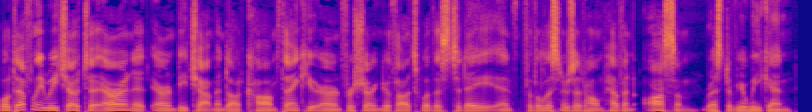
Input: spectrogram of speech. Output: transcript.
Well, definitely reach out to Aaron at aaronbchapman.com. Thank you, Aaron, for sharing your thoughts with us today. And for the listeners at home, have an awesome rest of your weekend.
